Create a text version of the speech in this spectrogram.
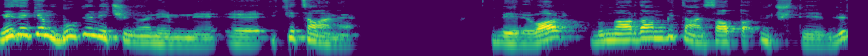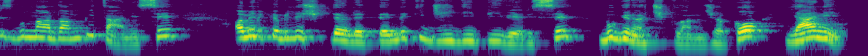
Nitekim bugün için önemli e, iki tane veri var. Bunlardan bir tanesi hatta üç diyebiliriz. Bunlardan bir tanesi Amerika Birleşik Devletleri'ndeki GDP verisi bugün açıklanacak o. Yani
